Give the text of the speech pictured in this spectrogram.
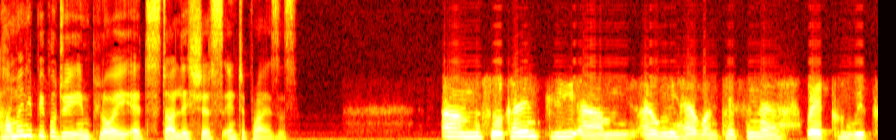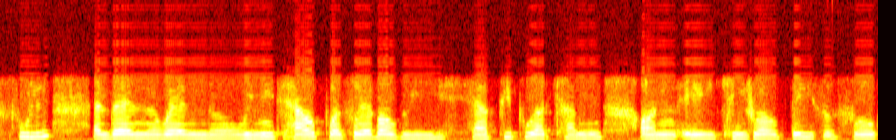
How many people do you employ at Starlicious Enterprises? Um, so currently, um, I only have one person I work with fully, and then when uh, we need help whatsoever, we have people that come in on a casual basis. So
